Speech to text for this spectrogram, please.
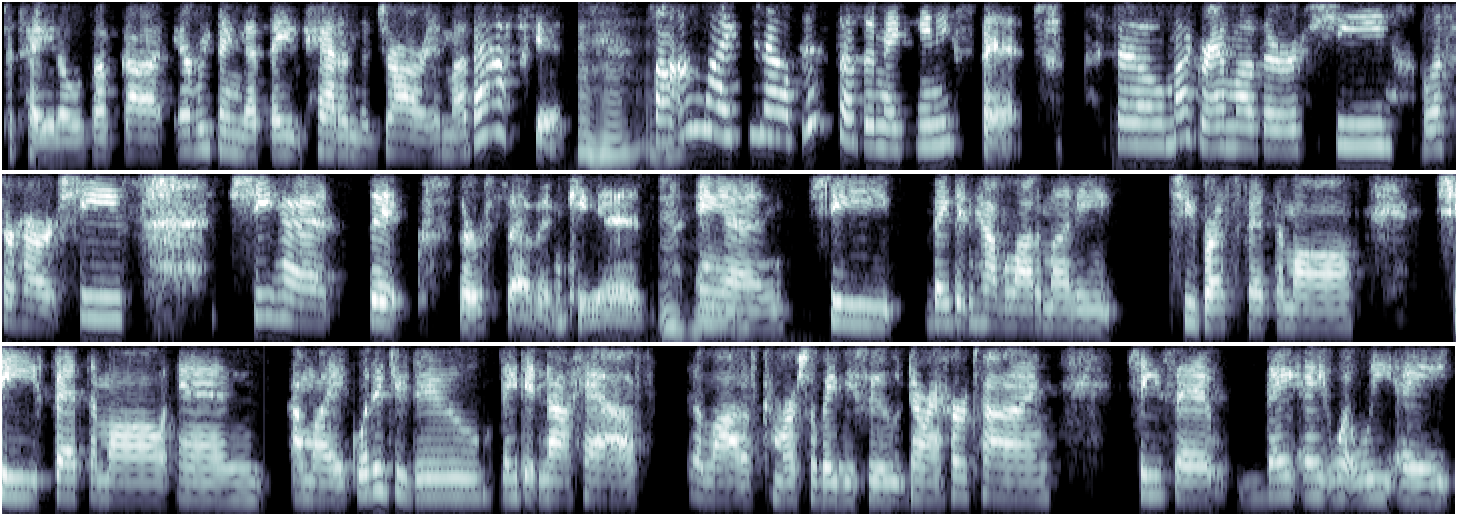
potatoes. I've got everything that they had in the jar in my basket. Mm-hmm, mm-hmm. so. I'm like, you know, this doesn't make any sense. So my grandmother, she bless her heart, she's she had six or seven kids, mm-hmm. and she they didn't have a lot of money. She breastfed them all she fed them all. And I'm like, what did you do? They did not have a lot of commercial baby food during her time. She said they ate what we ate.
